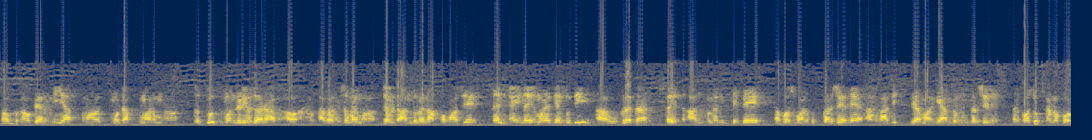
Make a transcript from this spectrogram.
ભાવ ફેર નહીં આપવામાં આવે, મોટા પ્રમાણમાં દૂધ મંડળીઓ દ્વારા આગામી સમયમાં જલ્દ આંદોલન આપવામાં આવશે અને ન્યાય નહીં મળે ત્યાં સુધી ઉગ્રતા સહિત આંદોલન છે તે પશુપાલકો કરશે અને ગાંધી માર્ગે આંદોલન કરશે. પશુપાલકો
